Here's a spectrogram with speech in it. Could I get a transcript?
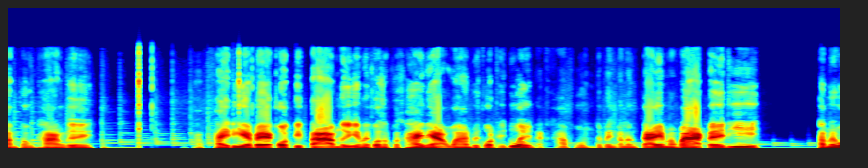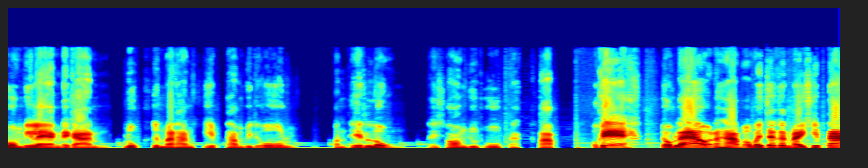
3 ช่องทางเลยนะครับใครที่ยังไม่กดติดตามหรือยังไม่กด subscribe เนี่ยวานไปกดให้ด้วยนะครับ ผมจะเป็นกำลังใจมาก ๆ เลยที่ทำให้ผมมีแรงในการลุกขึ้นมาทำคลิปทำวิดีโอคอนเทนต์ลง ในช่อง YouTube นะครับ โอเค จบแล้วนะครับ เอาไว้เจอกันใหม่คลิปหน้า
